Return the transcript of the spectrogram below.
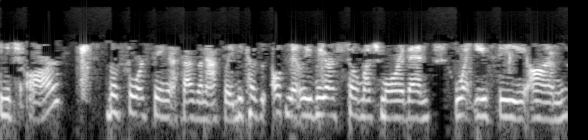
each are before seeing us as an athlete because ultimately we are so much more than what you see on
